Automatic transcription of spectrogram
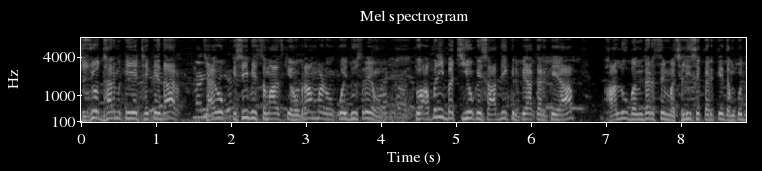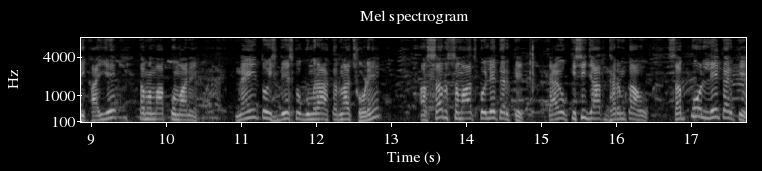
जो धर्म के ये ठेकेदार, चाहे वो किसी भी समाज के हों, ब्राह्मण हों, कोई दूसरे हों तो अपनी बच्चियों की शादी कृपया करके आप भालू बंदर से मछली से करके हमको दिखाइए, तब हम आपको माने। नहीं तो इस देश को गुमराह करना छोड़ें। और सब समाज को लेकर के, चाहे वो किसी जात धर्म का हो, सबको लेकर के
